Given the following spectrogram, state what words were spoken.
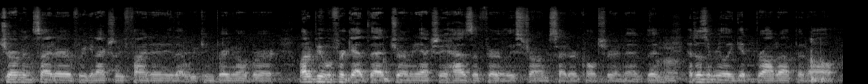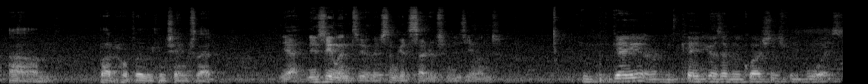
German cider, if we can actually find any that we can bring over. A lot of people forget that Germany actually has a fairly strong cider culture in it. That Mhm. it doesn't really get brought up at all. Um, but hopefully we can change that. Yeah, New Zealand too. There's some good ciders from New Zealand. Gay or Kay, do you guys have any questions for the boys?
